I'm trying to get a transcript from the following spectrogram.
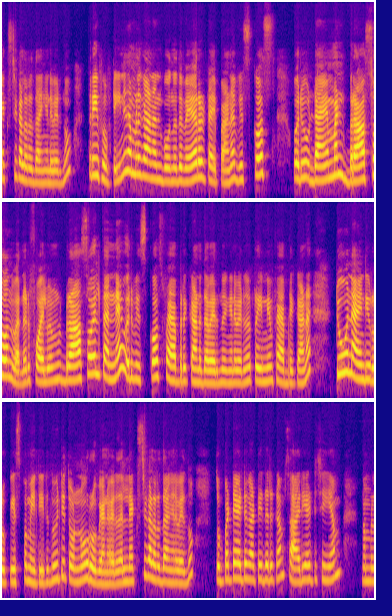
നെക്സ്റ്റ് കളർ ഇതാ ഇങ്ങനെ വരുന്നു. ത്രീ ഫിഫ്റ്റി ഇനി നമ്മൾ കാണാൻ പോകുന്നത് വേറൊരു ടൈപ്പാണ് വിസ്കോസ് ഒരു ഡയമണ്ട് ബ്രാസോ എന്ന് പറഞ്ഞ ഒരു ഫോയിൽ നമ്മൾ ബ്രാസോയിൽ തന്നെ ഒരു വിസ്കോസ് ഫാബ്രിക് ആണ് ഇതാ വരുന്നത് ഇങ്ങനെ വരുന്നത് പ്രീമിയം ഫാബ്രിക് ആണ്. ടു നയന്റി റുപ്പീസ് ഇപ്പം ഇരുന്നൂറ്റി തൊണ്ണൂറ് രൂപയാണ് വരുന്നത്. നെക്സ്റ്റ് കളർ ഇതാ ഇങ്ങനെ വരുന്നു. ദുപ്പട്ടയായിട്ട് കട്ട് ചെയ്തെടുക്കാം. സാരി ആയിട്ട് ചെയ്യാം. നമ്മൾ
